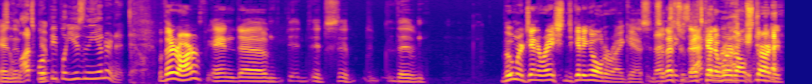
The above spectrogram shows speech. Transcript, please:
And so the, lots more yep. people using the internet now. Well, there are, and uh, it, it's uh, the boomer generation's getting older, I guess. And that's so that's exactly that's kind of right. where it all started.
